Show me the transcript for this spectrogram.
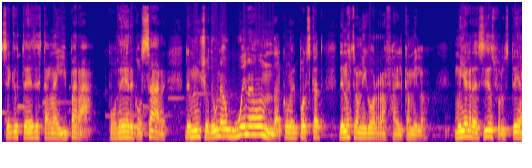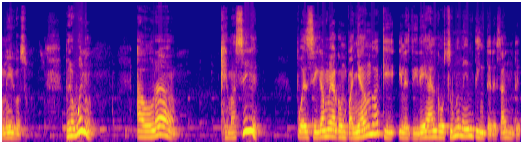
Sé que ustedes están ahí para poder gozar de mucho, de una buena onda con el podcast de nuestro amigo Rafael Camilo. Muy agradecidos por usted, amigos. Pero bueno, ahora ¿Qué más sigue? Pues síganme acompañando aquí y les diré algo sumamente interesante.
